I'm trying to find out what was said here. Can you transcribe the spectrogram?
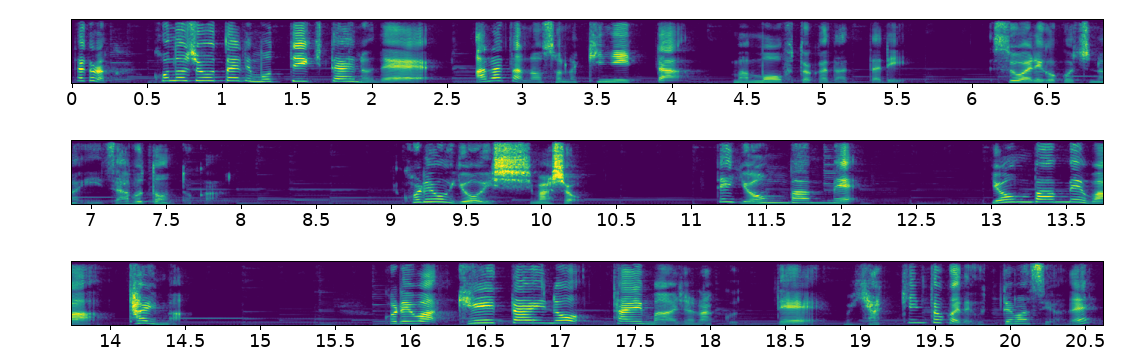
だから、この状態で持っていきたいので、あなたのその気に入った、まあ、毛布とかだったり、座り心地のいい座布団とか、これを用意しましょう。で、4番目。4番目はタイマー。これは携帯のタイマーじゃなくって、100均とかで売ってますよね。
